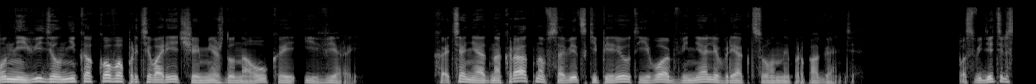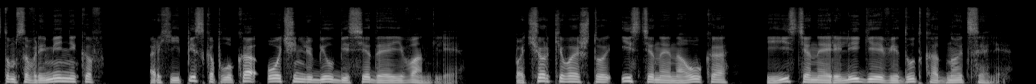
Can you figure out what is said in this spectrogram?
Он не видел никакого противоречия между наукой и верой, хотя неоднократно в советский период его обвиняли в реакционной пропаганде. По свидетельствам современников, архиепископ Лука очень любил беседы о Евангелии подчеркивая, что истинная наука и истинная религия ведут к одной цели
